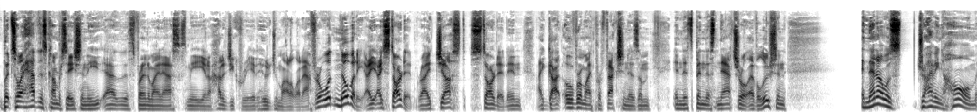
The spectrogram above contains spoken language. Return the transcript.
but so I have this conversation. He, uh, this friend of mine asks me, you know, how did you create it? Who did you model it after? Well, nobody. I, I, started, right? Just started, and I got over my perfectionism, and it's been this natural evolution. And then I was driving home,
